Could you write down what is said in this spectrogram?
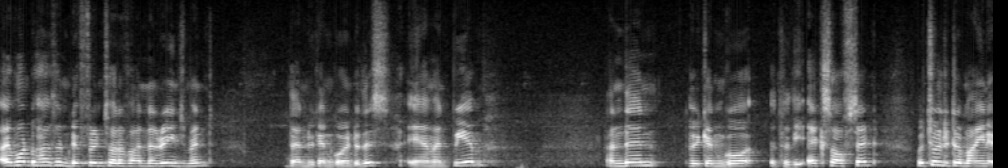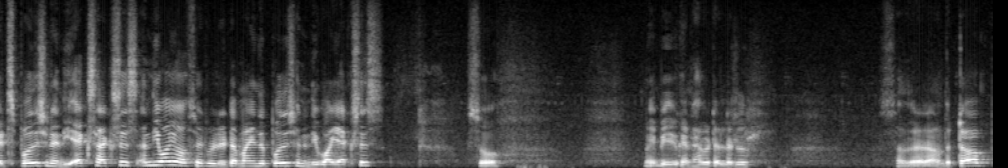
I want to have some different sort of an arrangement then we can go into this AM and PM and then we can go to the X offset which will determine its position in the x-axis and the y-offset will determine the position in the y-axis. So maybe you can have it a little somewhere around the top.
